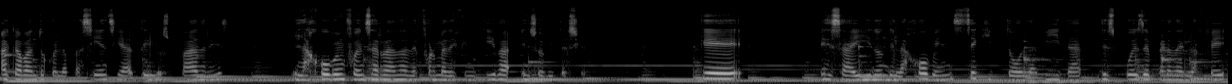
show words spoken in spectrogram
Acabando con la paciencia de los padres, la joven fue encerrada de forma definitiva en su habitación, que es ahí donde la joven se quitó la vida después de perder la fe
